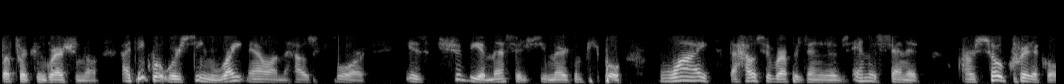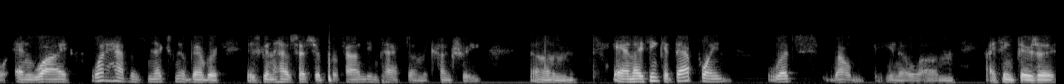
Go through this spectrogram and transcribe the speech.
but for congressional. I think what we're seeing right now on the House floor is should be a message to the American people why the House of Representatives and the Senate are so critical and why what happens next November is going to have such a profound impact on the country. Um, and I think at that point, let's, well, you know, um, I think there's a,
